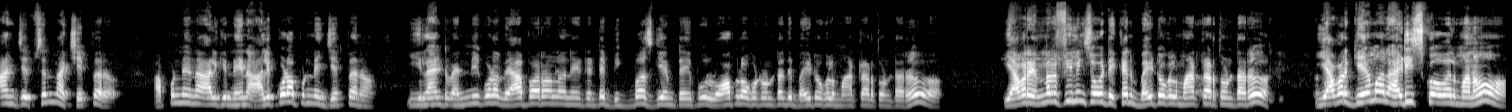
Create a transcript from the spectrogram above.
అని చెప్పి నాకు చెప్పారు. అప్పుడు నేను వాళ్ళకి నేను వాళ్ళకి కూడా అప్పుడు నేను చెప్పాను ఇలాంటివన్నీ కూడా వ్యాపారంలో ఏంటంటే బిగ్ బాస్ గేమ్ టైపు లోపల ఒకటి ఉంటుంది బయట ఒకరు మాట్లాడుతుంటారు. ఎవరి ఇన్నర్ ఫీలింగ్స్ ఒకటి కానీ బయట ఒకరు మాట్లాడుతుంటారు. ఎవరి గేమ్ వాళ్ళు అడిసుకోవాలి మనం.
